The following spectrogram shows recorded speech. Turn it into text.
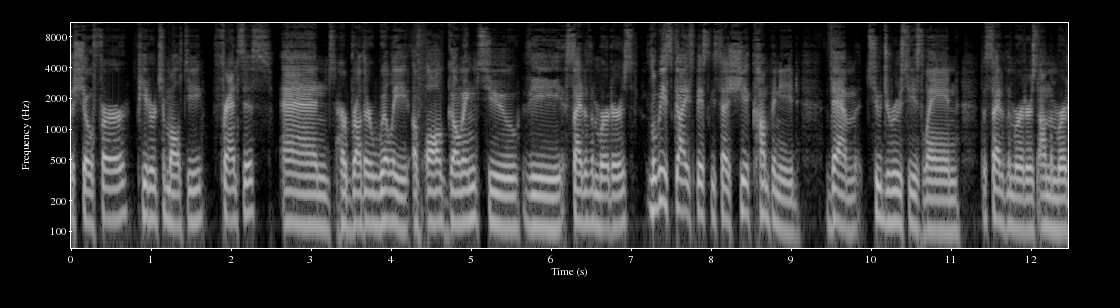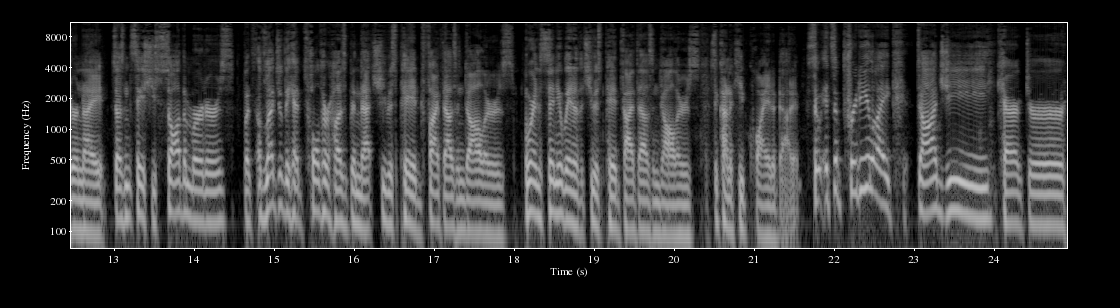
the chauffeur, Peter Tumulty, Frances, and her brother Willie of all going to the site of the murders. Louise Geist basically says she accompanied them to DeRussey's Lane, the site of the murders on the murder night. Doesn't say she saw the murders, but allegedly had told her husband that she was paid $5,000 or insinuated that she was paid $5,000 to kind of keep quiet about it. So it's a pretty like dodgy character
